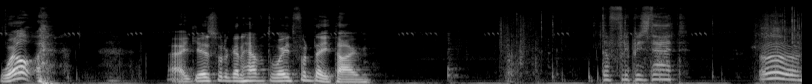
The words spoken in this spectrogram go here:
Well, I guess we're gonna have to wait for daytime. The flip is that? Uh,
